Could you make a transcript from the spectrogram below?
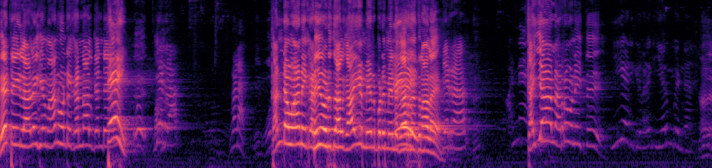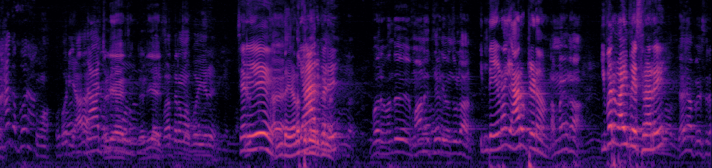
வேட்டையில் அழகிய மான் ஒன்றை கண்ணால் கண்டேன். டேய்! ஏறா வாடா கண்ட மானை கடையில் கொடுத்தால் காயம் ஏற்படும் என்ற காரணத்தினால. கையால் அரவணைத்து பத்திரமா போயிரு சரி இந்த இடத்துல யார் இருக்கணும். இவரு? இவர் வந்து மானை தேடி வந்துள்ளார். இந்த இடம் யார் விட்ட இடம் நம்ம இடம். இவர் வாய் பேசுறாரு. ஏயா பேசுற.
